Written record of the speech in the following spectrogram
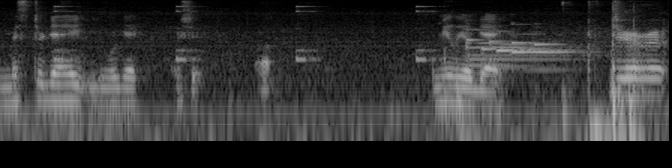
Mr. Gay, Evil Gay. Oh shit. Uh, Emilio Gay.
